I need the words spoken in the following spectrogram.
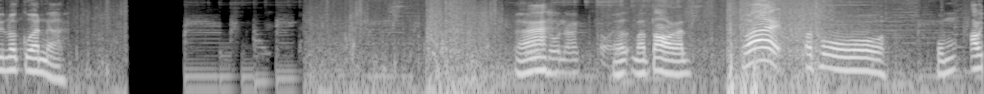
ลินมากวนเหรออะโดนนะต่อยมามาต่อกันเฮ้ยโอ้โถผมเอาจ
